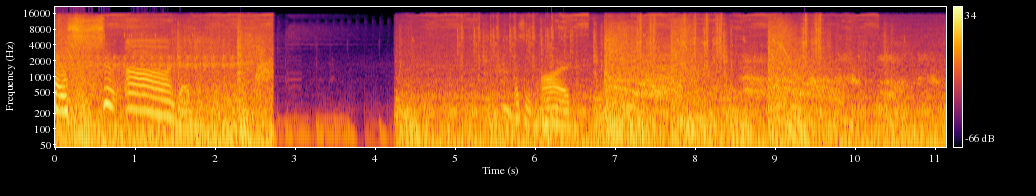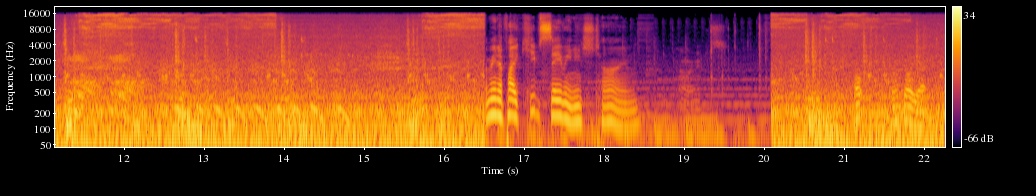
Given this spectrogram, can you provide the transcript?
Oh shoot! Oh, I'm dead. This is hard. I mean, if I keep saving each time. Oh. Oh, don't go yet.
